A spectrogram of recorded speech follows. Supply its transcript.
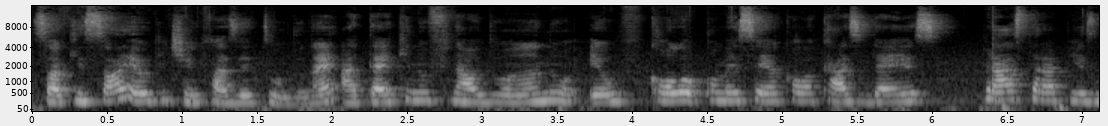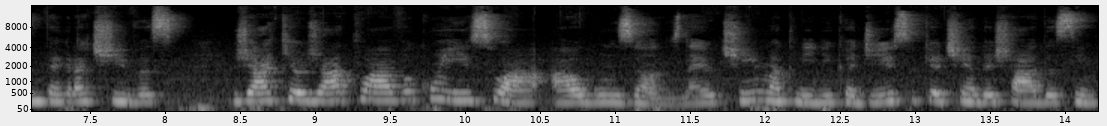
Só que só eu que tinha que fazer tudo, né? Até que no final do ano eu comecei a colocar as ideias para as terapias integrativas, já que eu já atuava com isso há, há, alguns anos, né? Eu tinha uma clínica disso que eu tinha deixado assim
